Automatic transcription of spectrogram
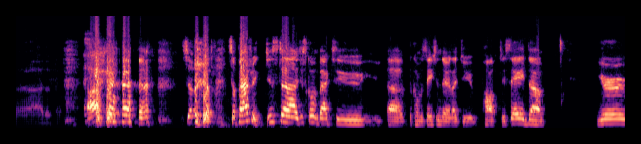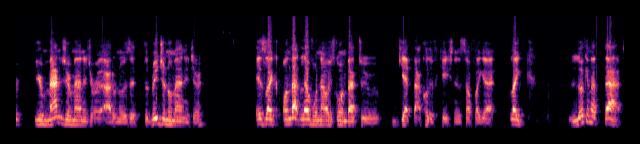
I don't know. so, so Patrick, just uh, just going back to uh, the conversation there that you popped, you said uh, your your manager manager, I don't know, is it the regional manager? Is like on that level now. He's going back to get that qualification and stuff like that. Like looking at that,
